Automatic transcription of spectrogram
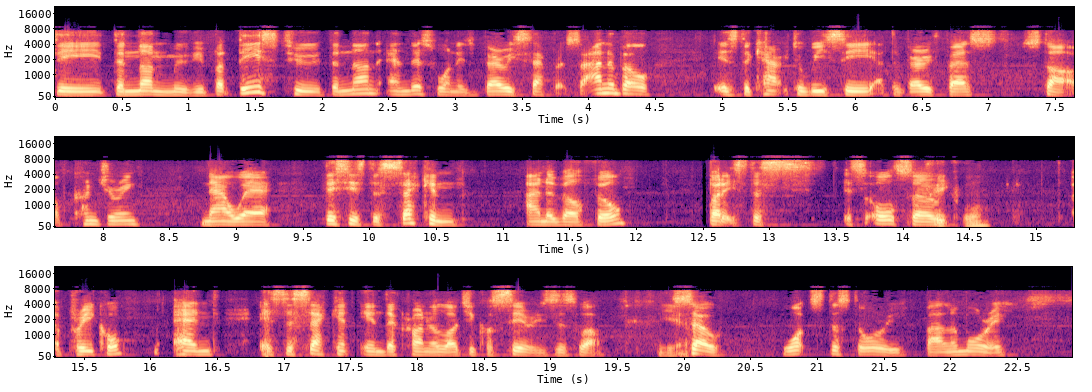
the the Nun movie. But these two, the Nun and this one, is very separate. So Annabelle is the character we see at the very first start of Conjuring. Now, where this is the second Annabelle film, but it's the it's also Prequel. a prequel, and it's the second in the chronological series as well. Yeah. So, what's the story, Balamori?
